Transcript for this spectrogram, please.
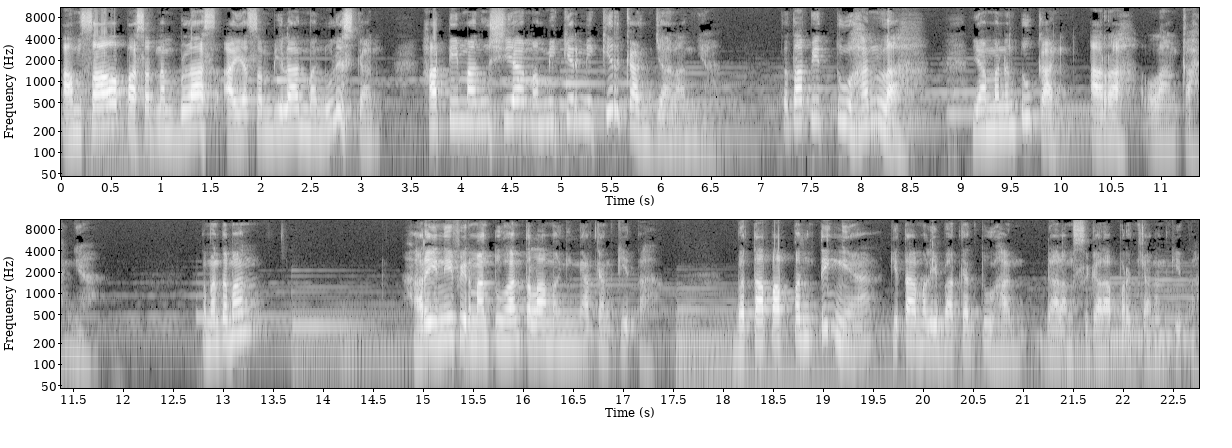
Amsal pasal 16 ayat 9 menuliskan, hati manusia memikir-mikirkan jalannya, tetapi Tuhanlah yang menentukan arah langkahnya. Teman-teman, hari ini firman Tuhan telah mengingatkan kita betapa pentingnya kita melibatkan Tuhan dalam segala perencanaan kita.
